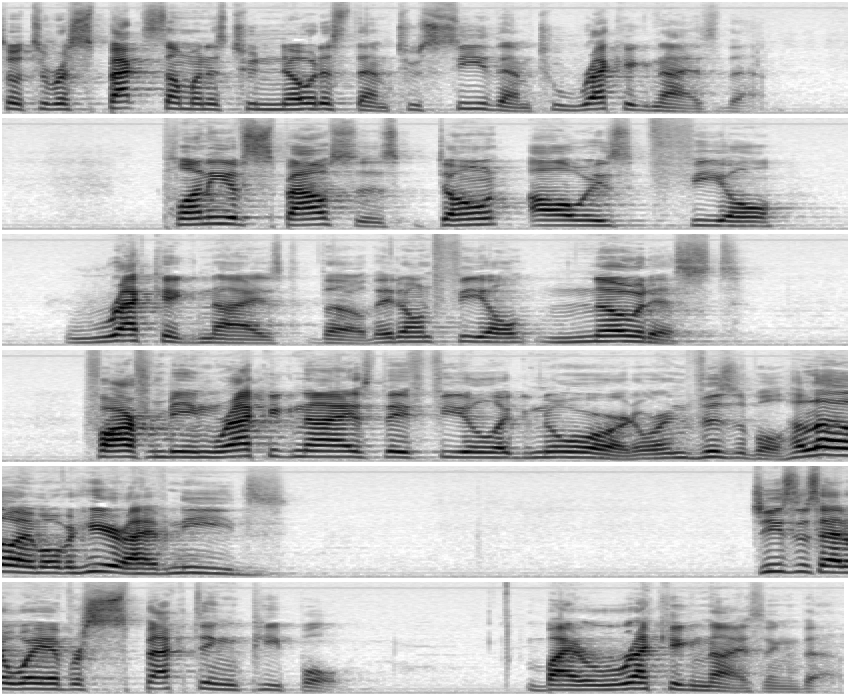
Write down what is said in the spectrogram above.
So to respect someone is to notice them, to see them, to recognize them. Plenty of spouses don't always feel recognized, though. They don't feel noticed. Far from being recognized, they feel ignored or invisible. Hello, I'm over here, I have needs. Jesus had a way of respecting people by recognizing them,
